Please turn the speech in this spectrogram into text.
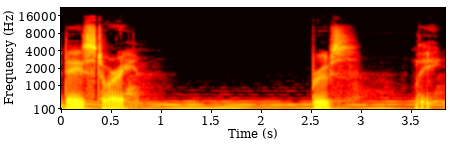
Today's story Bruce Lee.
